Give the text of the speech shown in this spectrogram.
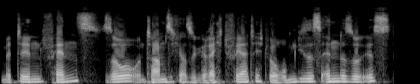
mit den Fans so und haben sich also gerechtfertigt, warum dieses Ende so ist.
